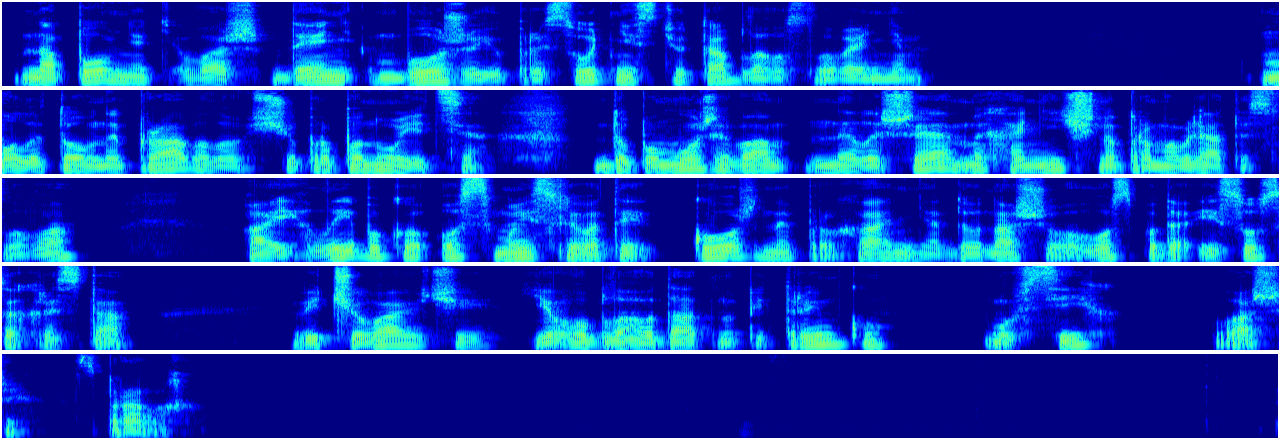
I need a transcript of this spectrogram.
наповнять ваш день Божою присутністю та благословенням. Молитовне правило, що пропонується, допоможе вам не лише механічно промовляти слова, а й глибоко осмислювати кожне прохання до нашого Господа Ісуса Христа, відчуваючи Його благодатну підтримку у всіх ваших справах.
